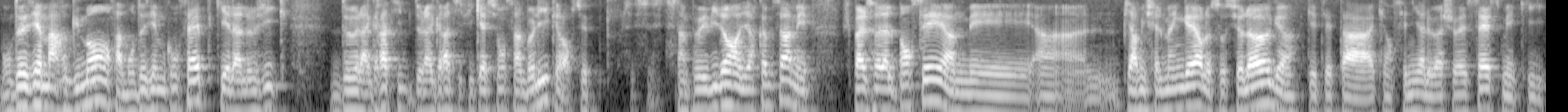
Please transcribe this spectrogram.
mon deuxième argument, enfin mon deuxième concept, qui est la logique de la, de la gratification symbolique. Alors c'est un peu évident à dire comme ça, mais je ne suis pas le seul à le penser. Pierre-Michel Menger, le sociologue, qui, enseignait à l'EHESS, mais qui,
